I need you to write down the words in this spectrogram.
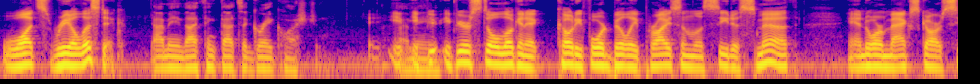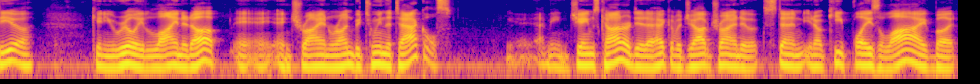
what's realistic? I mean, I think that's a great question. If, I if, mean- you're, if you're still looking at Cody Ford, Billy Price, and Lecitus Smith, and or Max Garcia, can you really line it up and, and try and run between the tackles? I mean, James Conner did a heck of a job trying to extend, you know, keep plays alive, but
